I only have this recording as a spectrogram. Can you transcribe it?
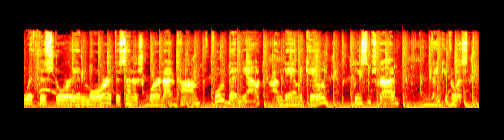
with this story and more at thecentersquare.com. For Ben Yount, I'm Dan McCaleb. Please subscribe. Thank you for listening.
